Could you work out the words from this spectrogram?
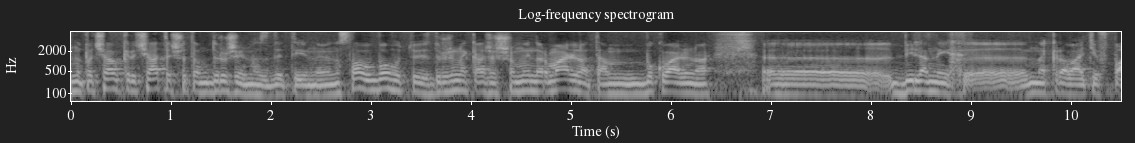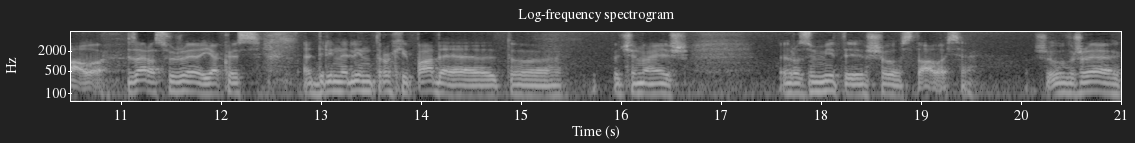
ну, почав кричати, що там дружина з дитиною. Ну, слава Богу, тобто, дружина каже, що ми нормально, там буквально е- біля них е- на кроваті впало. Зараз вже якось адреналін трохи падає, то починаєш розуміти, що сталося. Що вже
